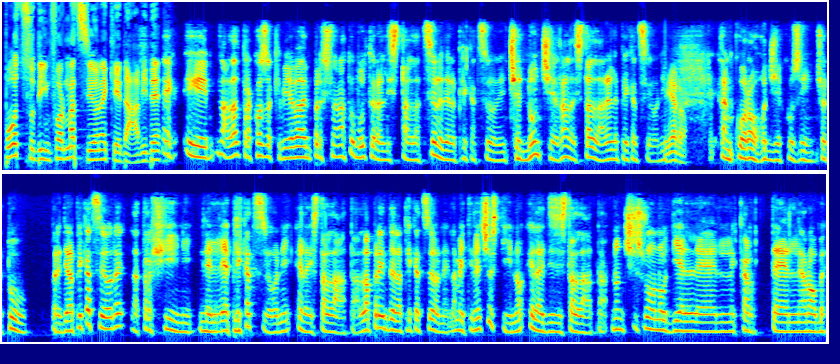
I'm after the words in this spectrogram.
pozzo di informazione che è Davide. E, e no, l'altra cosa che mi aveva impressionato molto era l'installazione delle applicazioni, cioè non c'era da installare le applicazioni. Vero ancora oggi è così, cioè tu prendi l'applicazione, la trascini nelle applicazioni e l'hai installata. La prendi l'applicazione, la metti nel cestino e l'hai disinstallata. Non ci sono DLL, cartelle, robe,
